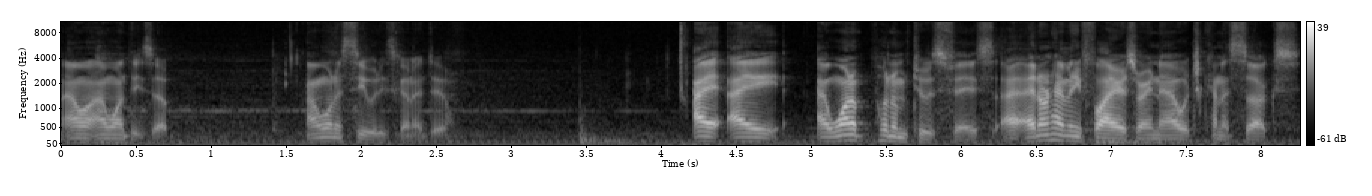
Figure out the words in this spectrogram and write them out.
I, I want these up. I want to see what he's going to do. I I I want to put him to his face. I, I don't have any flyers right now, which kind of sucks.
